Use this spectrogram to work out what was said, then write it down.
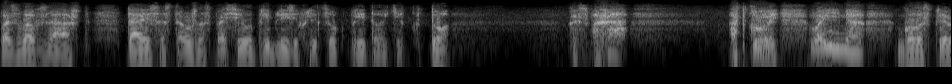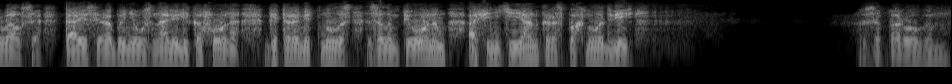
Позвав Заашт, Таис осторожно спросила, приблизив лицо к притолоке. «Кто?» «Госпожа! Открой! Во имя...» Голос прервался. Таис и рабыня узнали ликофона. Гетера метнулась за лампионом, а финикиянка распахнула дверь. За порогом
